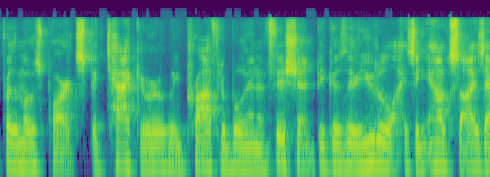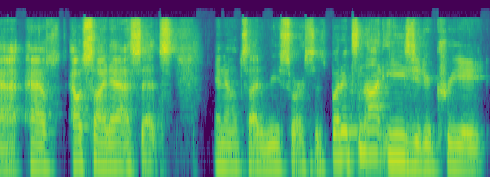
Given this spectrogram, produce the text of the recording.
for the most part spectacularly profitable and efficient because they're utilizing outside outside assets and outside resources. But it's not easy to create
